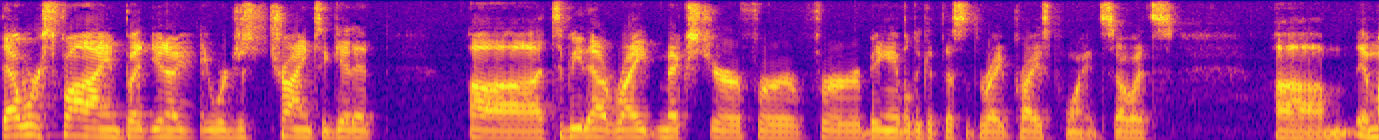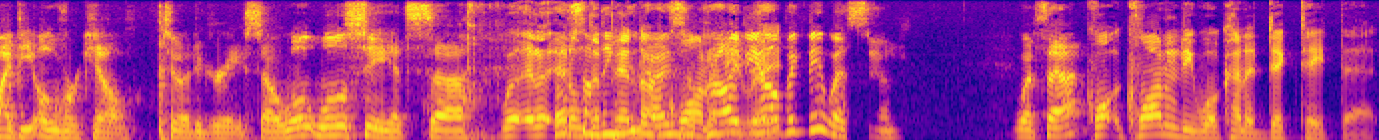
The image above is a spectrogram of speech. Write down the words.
that works fine. But you know, we're just trying to get it uh, to be that right mixture for for being able to get this at the right price point. So it's um, it might be overkill to a degree. So we'll we'll see. It's uh, well, it'll, it'll depend on quantity. Will probably be right? helping me with soon. What's that? Qu- quantity will kind of dictate that.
